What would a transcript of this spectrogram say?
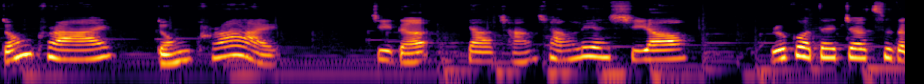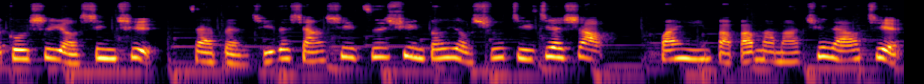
Don't cry, don't cry。记得要常常练习哦。如果对这次的故事有兴趣，在本集的详细资讯都有书籍介绍，欢迎爸爸妈妈去了解，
